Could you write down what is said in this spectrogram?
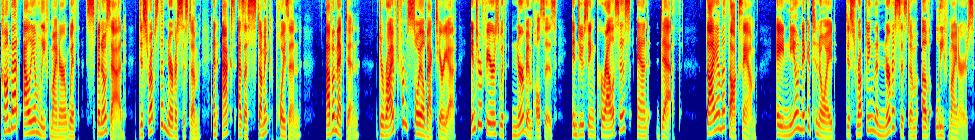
Combat allium leaf miner with spinosad disrupts the nervous system and acts as a stomach poison. Abamectin, derived from soil bacteria, interferes with nerve impulses, inducing paralysis and death. Thiamethoxam, a neonicotinoid disrupting the nervous system of leaf miners.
